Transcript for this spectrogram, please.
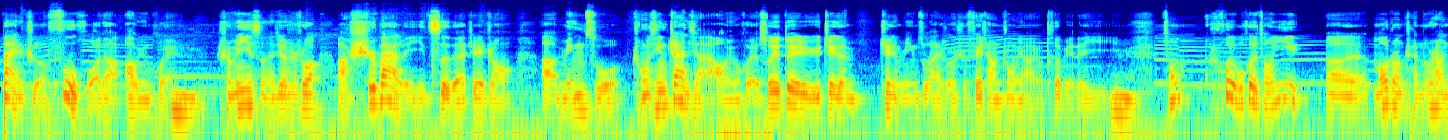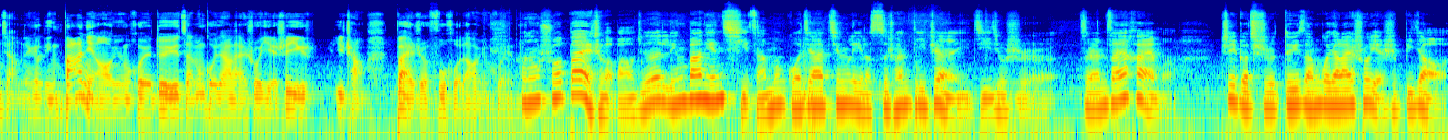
败者复活的奥运会。嗯什么意思呢？就是说啊，失败了一次的这种啊民族重新站起来的奥运会，所以对于这个这个民族来说是非常重要、有特别的意义。嗯，从会不会从一呃某种程度上讲，那个零八年奥运会对于咱们国家来说也是一一场败者复活的奥运会？不能说败者吧，我觉得零八年起，咱们国家经历了四川地震以及就是自然灾害嘛，这个是对于咱们国家来说也是比较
